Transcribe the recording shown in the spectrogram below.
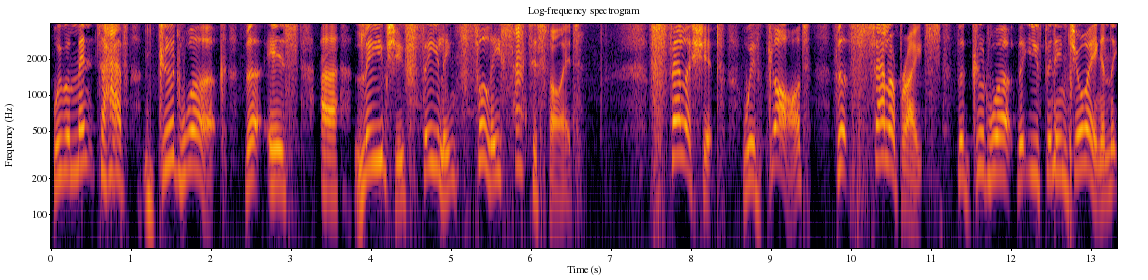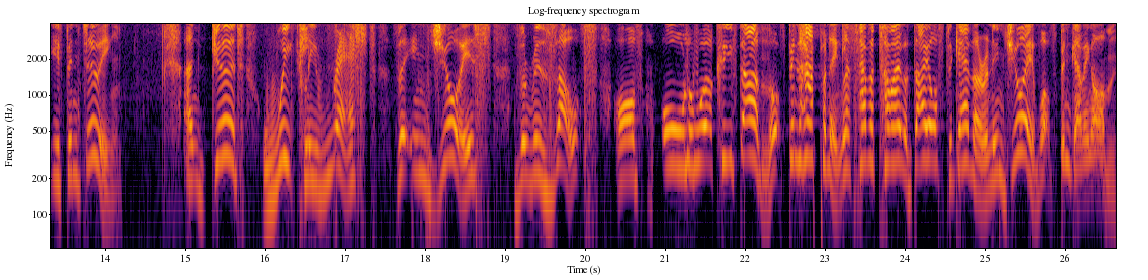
We were meant to have good work that is uh, leaves you feeling fully satisfied. Fellowship with God that celebrates the good work that you've been enjoying and that you've been doing and good weekly rest that enjoys the results of all the work you've done. What's been happening? Let's have a time, a day off together and enjoy what's been going on.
